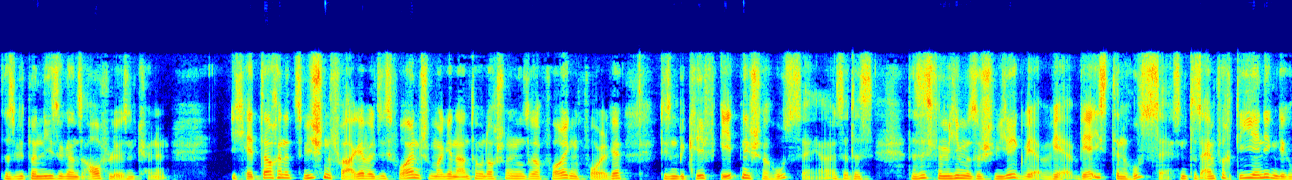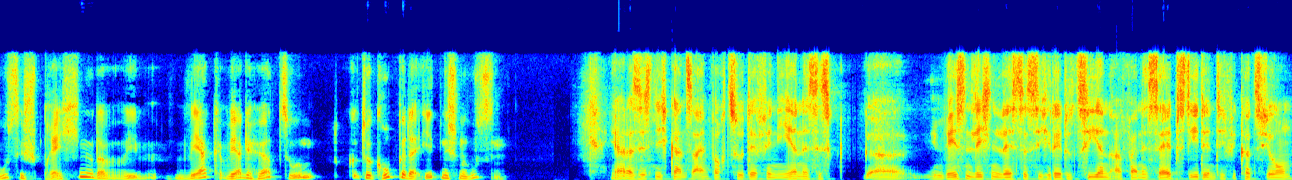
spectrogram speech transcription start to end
das wird man nie so ganz auflösen können. Ich hätte auch eine Zwischenfrage, weil Sie es vorhin schon mal genannt haben und auch schon in unserer vorigen Folge, diesen Begriff ethnischer Russe. Ja, also das, das ist für mich immer so schwierig. Wer, wer, wer ist denn Russe? Sind das einfach diejenigen, die Russisch sprechen oder wie, wer, wer gehört zu, zur Gruppe der ethnischen Russen? Ja, das ist nicht ganz einfach zu definieren. Es ist äh, im Wesentlichen lässt es sich reduzieren auf eine Selbstidentifikation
